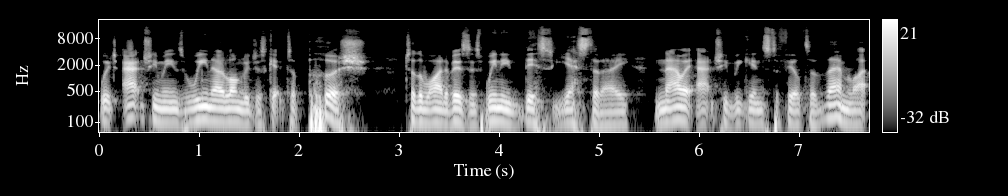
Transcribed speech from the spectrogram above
which actually means we no longer just get to push to the wider business. We need this yesterday. Now it actually begins to feel to them like,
